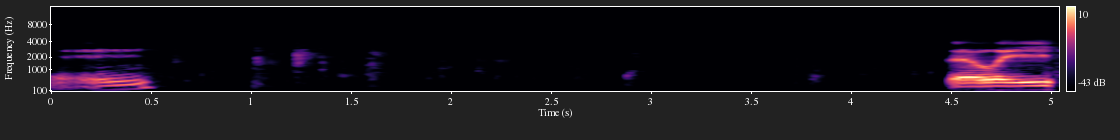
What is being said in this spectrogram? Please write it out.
Okay. Belly.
